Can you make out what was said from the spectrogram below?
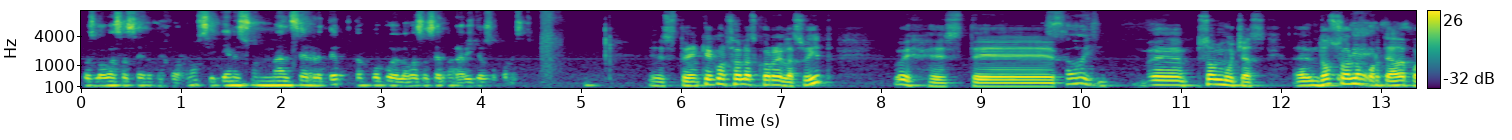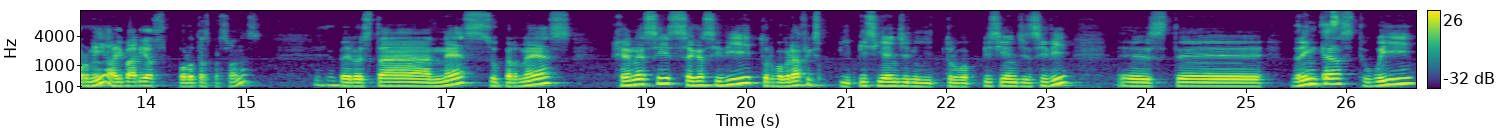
pues lo vas a hacer mejor, ¿no? Si tienes un mal CRT, pues tampoco lo vas a hacer maravilloso con esto. Este, ¿En qué consolas corre la suite? Uy, este... Eh, son muchas. Eh, no solo porteada por mí, hay varias por otras personas. Pero está NES, Super NES, Genesis, Sega CD, TurboGrafx y PC Engine y Turbo PC Engine CD. Este, Dreamcast, Wii,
